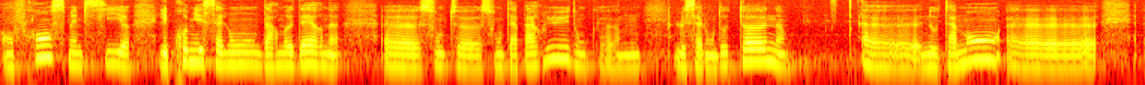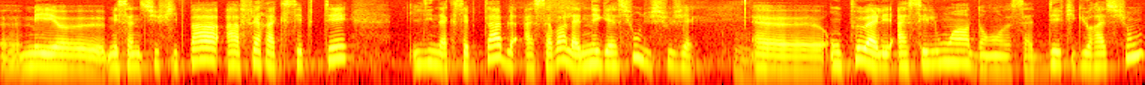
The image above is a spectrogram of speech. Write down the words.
en France, même si les premiers salons d'art moderne sont, apparus, donc le salon d'automne. notamment, mais ça ne suffit pas à faire accepter l'inacceptable, à savoir la négation du sujet. Hmm. on peut aller assez loin dans sa défiguration.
